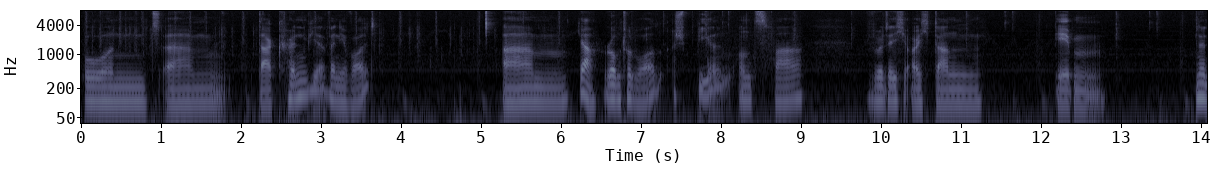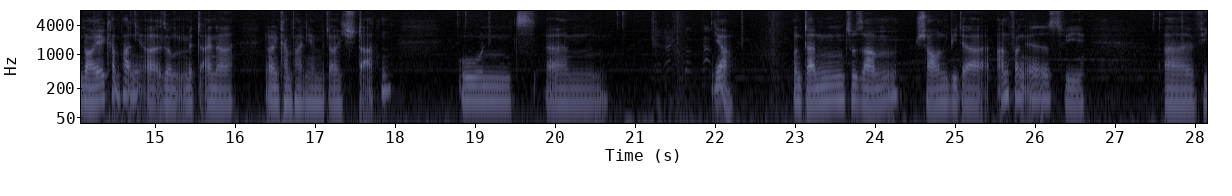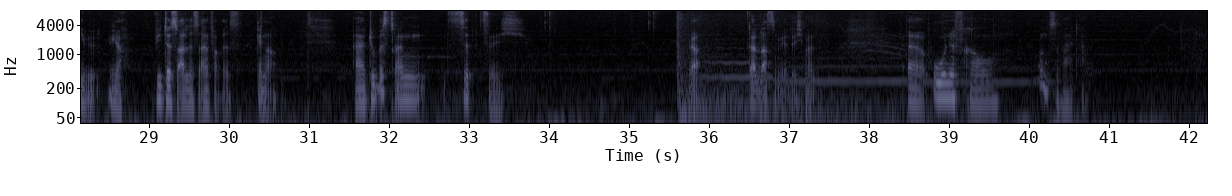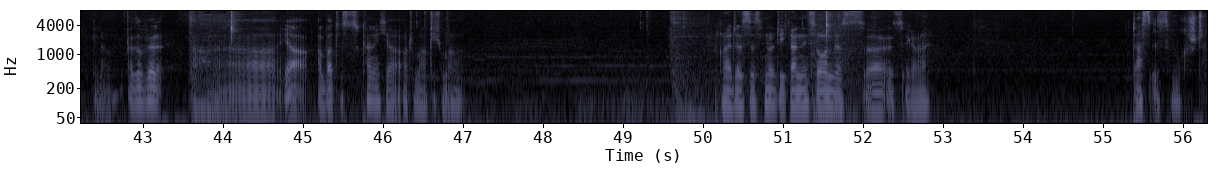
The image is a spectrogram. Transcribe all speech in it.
Und ähm, da können wir, wenn ihr wollt, ähm, ja, Rome to War spielen. Und zwar würde ich euch dann eben eine neue Kampagne, also mit einer neuen Kampagne mit euch starten. Und ähm, ja, und dann zusammen schauen, wie der Anfang ist, wie, äh, wie, ja, wie das alles einfach ist. Genau. Äh, du bist 73. Ja, dann lassen wir dich mal. Äh, ohne Frau und so weiter. Genau. Also wir. Äh, ja, aber das kann ich ja automatisch machen. Weil das ist nur die Garnison, das äh, ist egal. Das ist wurscht.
